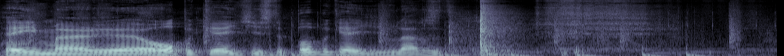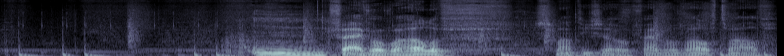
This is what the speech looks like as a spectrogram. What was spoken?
Hé, hey, maar uh, hoppakeetjes, de poppakeetjes, hoe laat is het? Mm, vijf over half slaat hij zo, vijf over half twaalf.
